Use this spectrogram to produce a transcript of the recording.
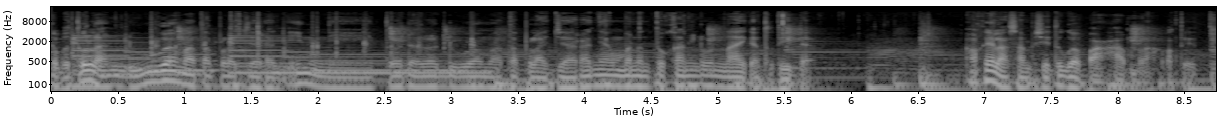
kebetulan dua mata pelajaran ini itu adalah dua mata pelajaran yang menentukan lu naik atau tidak. Oke lah sampai situ gue paham lah waktu itu.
